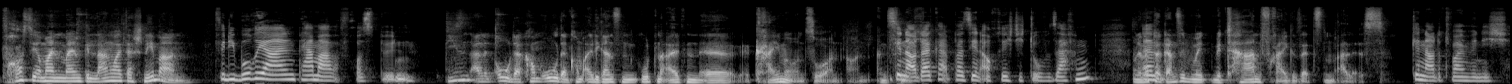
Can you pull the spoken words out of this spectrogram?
Frosty, oh mein, mein gelangweilter Schneemann. für die borealen Permafrostböden. Die sind alle, oh, da kommen, oh, dann kommen all die ganzen guten alten äh, Keime und so an, an ans Genau, Licht. da passieren auch richtig doofe Sachen. Und dann wird ähm, da ganz mit Methan freigesetzt und alles. Genau, das wollen wir nicht.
